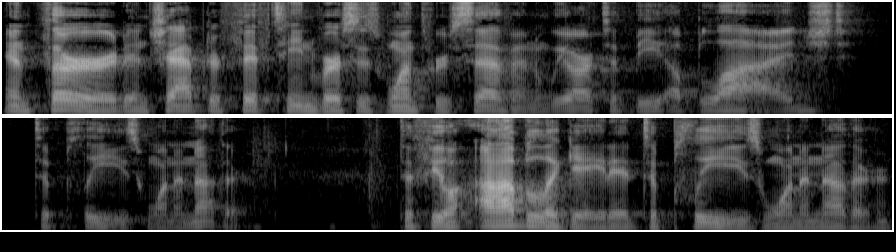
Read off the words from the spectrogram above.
And third, in chapter 15, verses 1 through 7, we are to be obliged to please one another to feel obligated to please one another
